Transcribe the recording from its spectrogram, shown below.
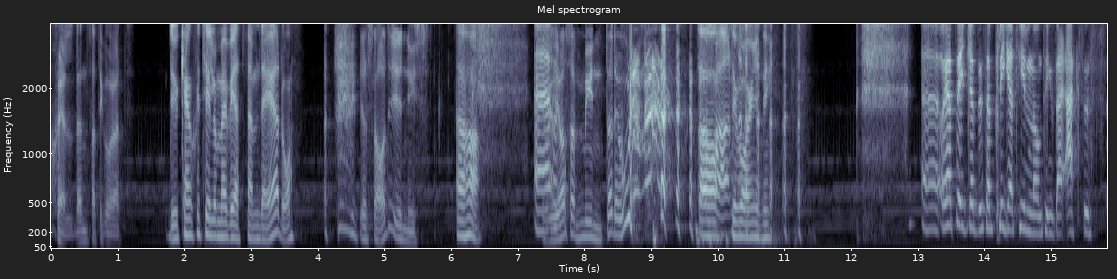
skölden så att det går att... Du kanske till och med vet vem det är då? Jag sa det ju nyss. Jaha. Det var jag som myntade orden. Ja, det var ingenting. Eh, och jag tänker att det så här plingar till någonting så här access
